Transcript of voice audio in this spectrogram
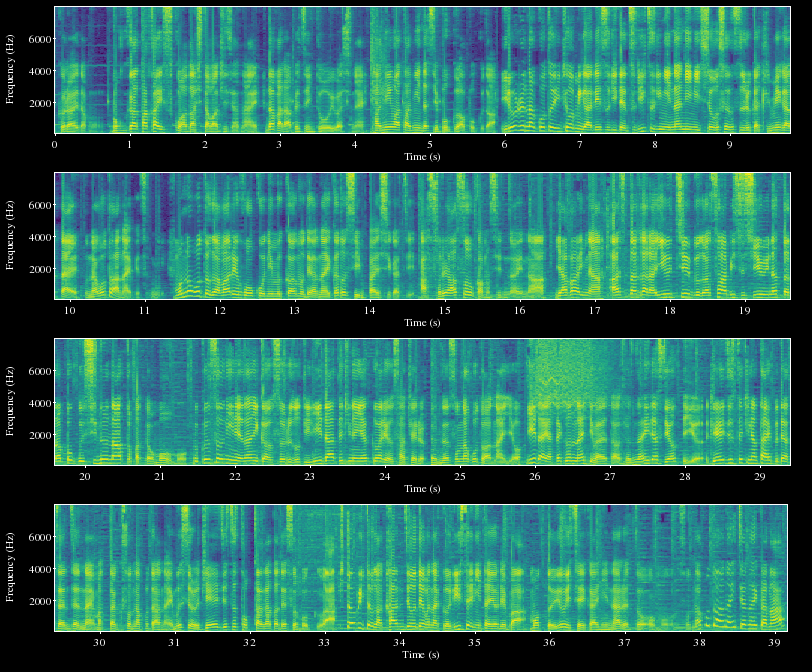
ー、くらいだもん。僕が高いスコア出したわけじゃない。だから別に同意はしない。他人は他人だし、僕は僕だ。いろいろなことに興味がありすぎて、次々に何に挑戦するか決めがたい。そんなことはない別に。物事が悪い方向に向かうのではないかと心配しがち。あ、それはそうかもしんないな。やばいな。明日から YouTube がサービス主流になったら僕死ぬなとかって思うもん。複数人で何かをするときリーダー的な役割を避ける。全然そんなことはないよ。リーダーやってくんないって言われたら全然いいですよっていう。芸術的なタイプでは全然ない。全くそんなことはない。むしろ芸術特化型です、僕は。人々が感情ではなく理性に頼れば、もっと良い正解になると思う。そんなことはないんじゃないかな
